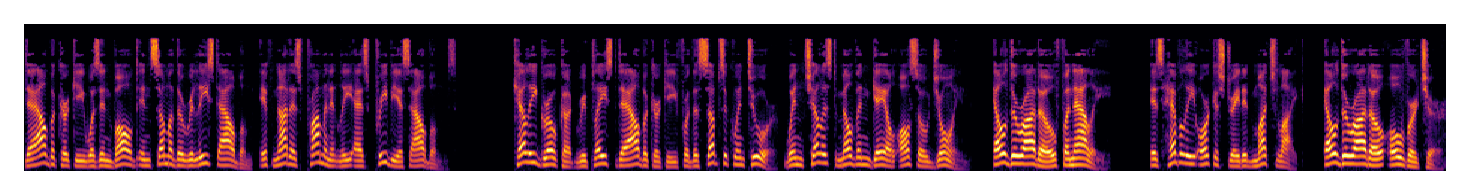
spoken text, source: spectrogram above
de Albuquerque was involved in some of the released album, if not as prominently as previous albums. Kelly Groucutt replaced de Albuquerque for the subsequent tour, when cellist Melvin Gale also joined. Eldorado Finale is heavily orchestrated much like Eldorado Overture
